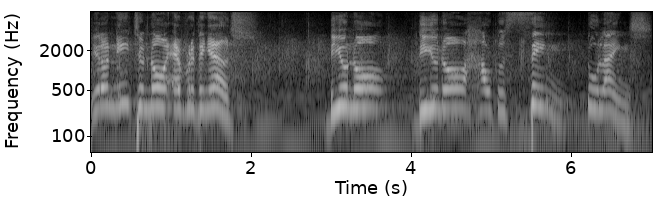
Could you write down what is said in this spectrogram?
You don't need to know everything else. Do you know? Do you know how to sing two lines?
